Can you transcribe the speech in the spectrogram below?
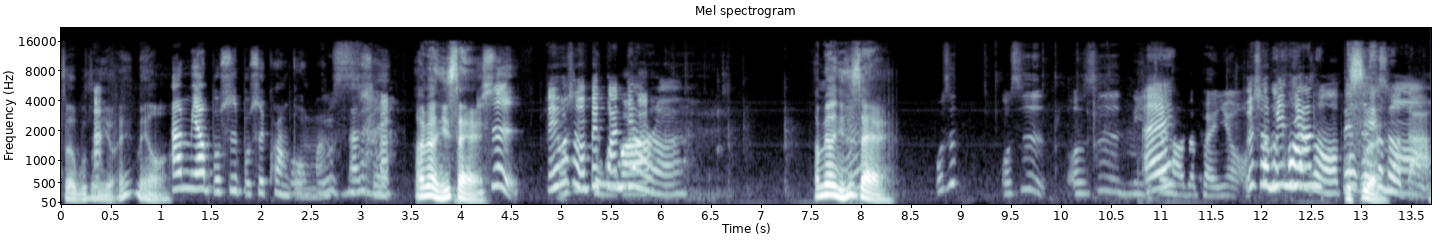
者不是有？哎、没有。阿喵不是不是矿工吗那？是那谁？阿喵，你是谁你？是哎，为什么被关掉了？阿喵，你是谁？我是我是我是你哎最好的朋友。为什么矿怎么变黑色的啊？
